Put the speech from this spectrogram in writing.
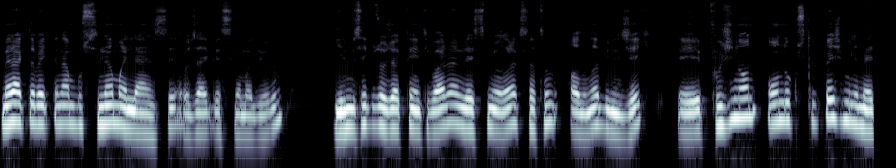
Merakla beklenen bu sinema lensi, özellikle sinema diyorum, 28 Ocak'tan itibaren resmi olarak satın alınabilecek. E, Fujinon 1945 mm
